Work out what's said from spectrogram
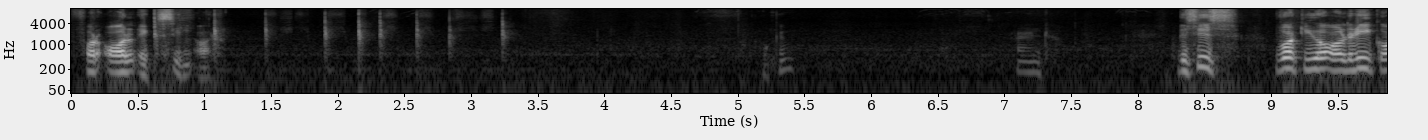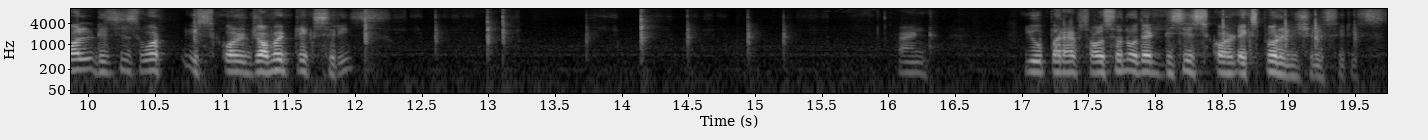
for all x in R. Okay. And this is what you already call this is what is called geometric series. And you perhaps also know that this is called exponential series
